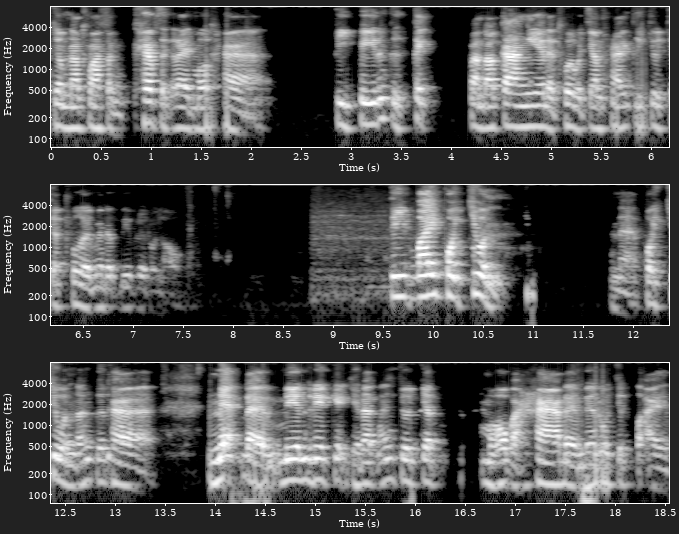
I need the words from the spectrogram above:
ខ្ញុំណាត់ថ្មសង្ខេបសេចក្តីមកថាទី2ហ្នឹងគឺកិច្ចបានដល់ការងារដែលធ្វើប្រចាំថ្ងៃគឺជួយចិត្តធ្វើឲ្យមានរបៀបរៀបរយល្អទី3ភុជជន់ណាភុជជន់ហ្នឹងគឺថា អ្នកដែលមានរាគៈចរិតហ្នឹងជួយចិត្តមហូបអាហារដែលមានរសជាតិផ្អែម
